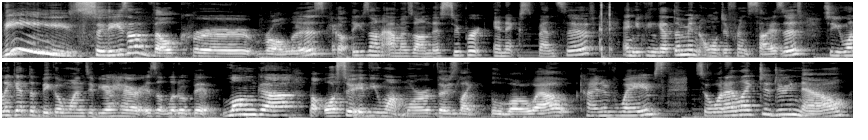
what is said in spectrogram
these. So these are Velcro rollers. I got these on Amazon. They're super inexpensive and you can get them in all different sizes. So you wanna get the bigger ones if your hair is a little bit longer, but also if you want more of those like blowout kind of waves. So what I like to do now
